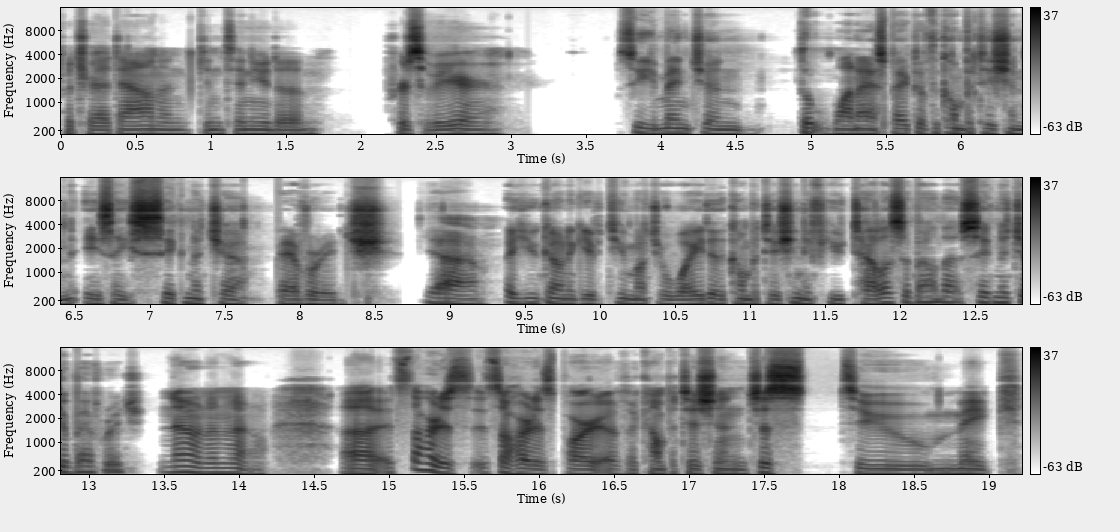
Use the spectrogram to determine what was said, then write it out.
put your head down and continue to persevere. So you mentioned that one aspect of the competition is a signature beverage. Yeah. Are you going to give too much away to the competition if you tell us about that signature beverage? No, no, no. Uh, it's the hardest. It's the hardest part of the competition. Just to make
